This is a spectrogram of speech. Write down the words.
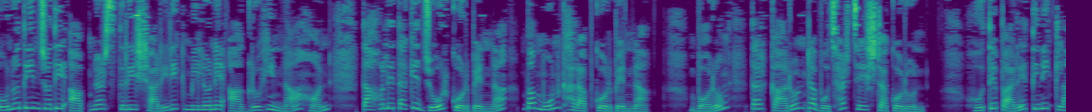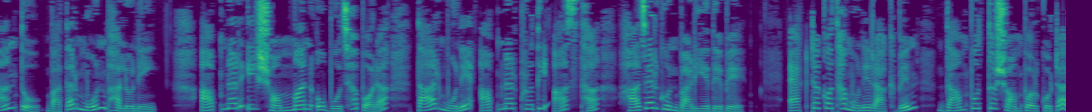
কোনোদিন যদি আপনার স্ত্রী শারীরিক মিলনে আগ্রহী না হন, তাহলে তাকে জোর করবেন না বা মন খারাপ করবেন না। বরং তার কারণটা বোঝার চেষ্টা করুন। হতে পারে তিনি ক্লান্ত বা তার মন ভালো নেই। আপনার এই সম্মান ও বোঝাপড়া তার মনে আপনার প্রতি আস্থা হাজার গুণ বাড়িয়ে দেবে। একটা কথা মনে রাখবেন, দাম্পত্য সম্পর্কটা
